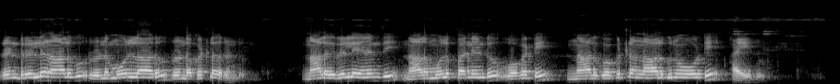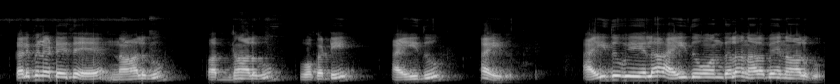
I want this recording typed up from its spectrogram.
రెండు రెళ్ళు నాలుగు రెండు మూడు ఆరు రెండు ఒకట్ల రెండు. నాలుగు రెండు ఎనిమిది నాలుగు మూడు పన్నెండు ఒకటి నాలుగు ఒకట్ల నాలుగును ఒకటి ఐదు. కలిపినట్టయితే నాలుగు పద్నాలుగు ఒకటి ఐదు ఐదు. ఐదు వేల ఐదు వందల నలభై నాలుగు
